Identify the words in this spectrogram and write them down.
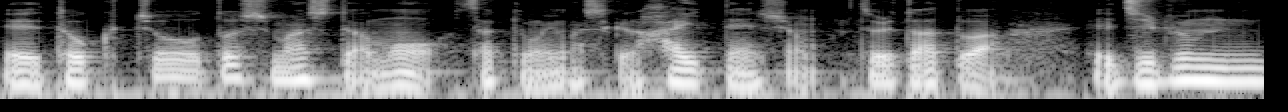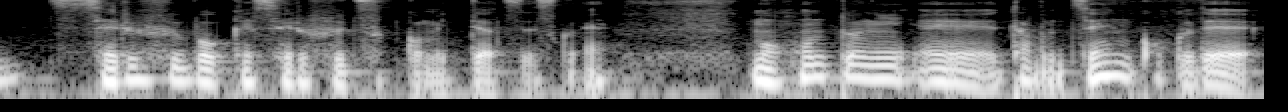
え特徴としましてはもうさっきも言いましたけどハイテンション。それとあとは、自分セルフボケセルフツッコミってやつですかね。もう本当に、えー多分全国で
